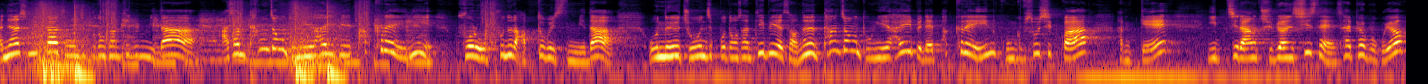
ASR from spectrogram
안녕하십니까 좋은집 부동산 TV입니다. 아산 탕정 동일 하이빌 파크레인이 9월 오픈을 앞두고 있습니다. 오늘 좋은집 부동산 TV에서는 탕정 동일 하이빌의 파크레인 공급 소식과 함께 입지랑 주변 시세 살펴보고요.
